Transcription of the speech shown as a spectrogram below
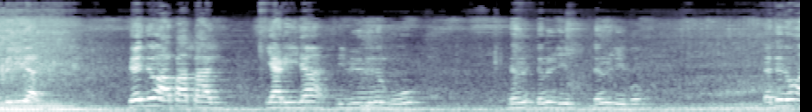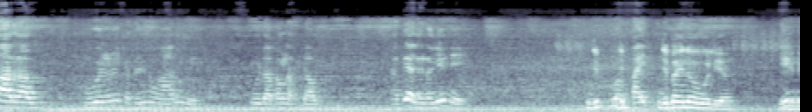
kabili yan. Dahil doon, apapan, yari na, bibili na ng buo. Dalawang libo. Dalawang libo. Dati nung araw, mura na kasi nung araw eh. Mula pang lockdown. Dati ano lang yun eh. Di, di, di ba inuhuli yun? Di?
